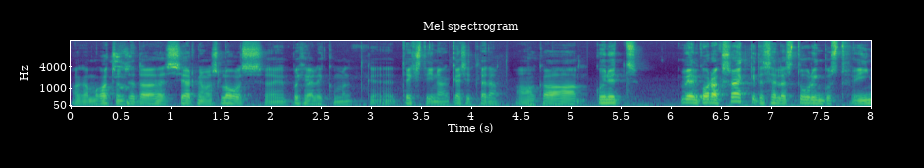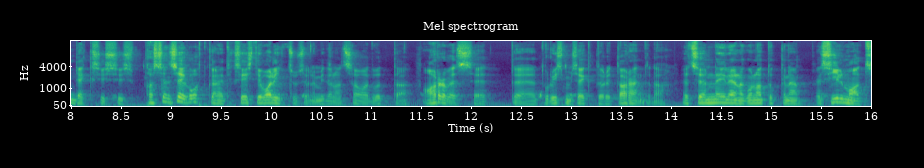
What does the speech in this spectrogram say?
aga ma katsun seda ühes järgnevas loos eh, põhjalikumalt eh, tekstina käsitleda, aga kui nüüd veel korraks rääkida sellest uuringust või indeksist, siis kas see on see koht ka näiteks Eesti valitsusele, mida nad saavad võtta arvesse, et turismisektorit arendada, et see on neile nagu natukene silmad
